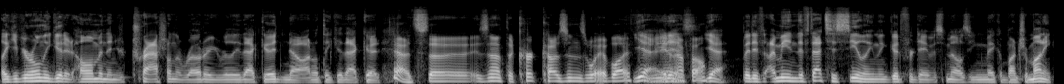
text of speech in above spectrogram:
Like if you're only good at home and then you're trash on the road, are you really that good? No, I don't think you're that good. Yeah, it's the isn't that the Kirk Cousins way of life? Yeah, in the it is. NFL? Yeah, but if I mean if that's his ceiling, then good for Davis Mills. You can make a bunch of money.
